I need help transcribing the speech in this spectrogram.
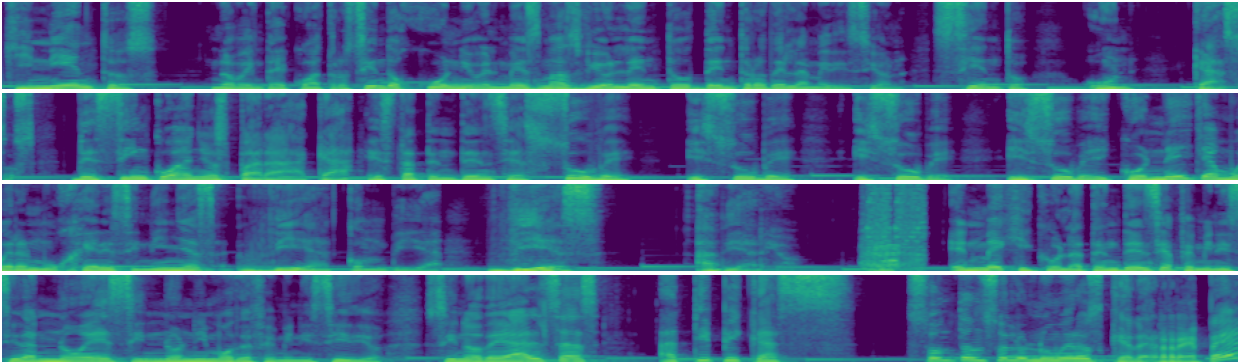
594, siendo junio el mes más violento dentro de la medición. 101 casos. De 5 años para acá, esta tendencia sube y sube y sube y sube y con ella mueren mujeres y niñas día con día. 10 a diario. En México, la tendencia feminicida no es sinónimo de feminicidio, sino de alzas atípicas. Son tan solo números que de repente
